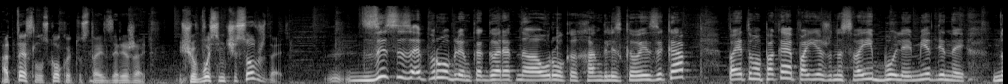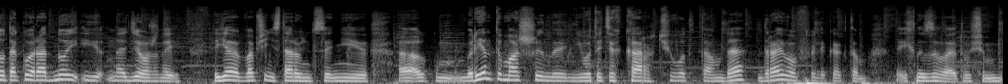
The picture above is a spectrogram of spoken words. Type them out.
А Теслу сколько это стоит заряжать? Еще 8 часов ждать? This is a problem, как говорят на уроках английского языка. Поэтому пока я поезжу на своей более медленной, но такой родной и надежной. Я вообще не сторонница ни э, ренты машины, ни вот этих кар, чего-то там, да, драйвов или как там их называют. В общем,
